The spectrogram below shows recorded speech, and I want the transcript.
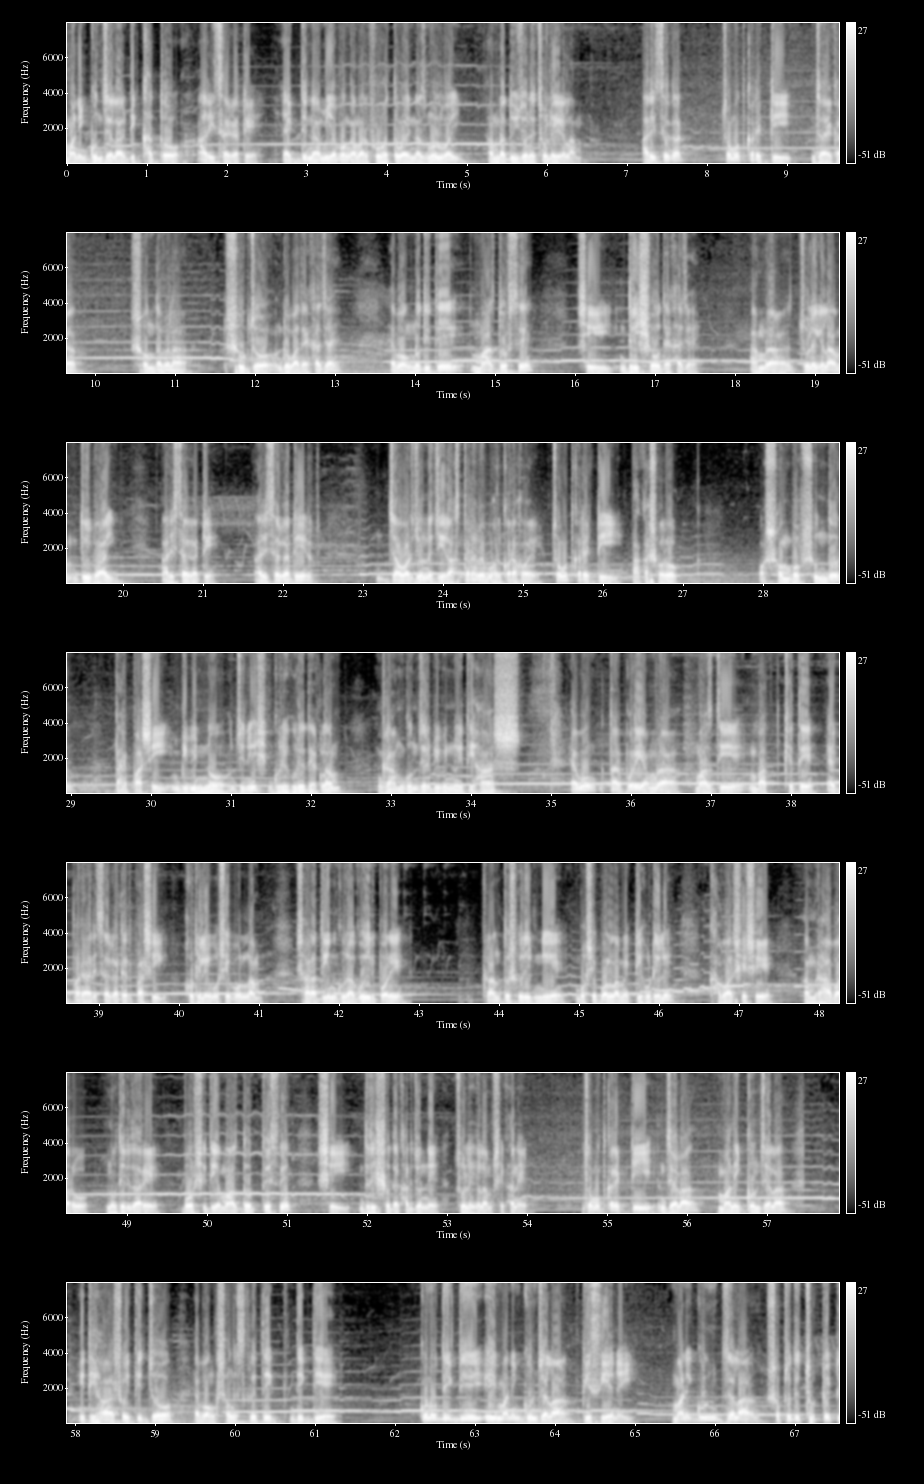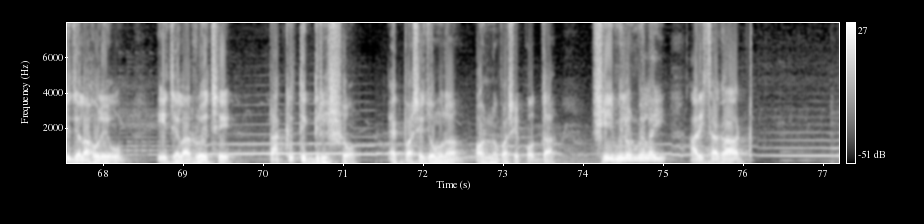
মানিকগঞ্জ জেলার বিখ্যাত আরিসাঘাটে একদিন আমি এবং আমার ফুহতো ভাই নাজমুল ভাই, আমরা দুইজনে চলে গেলাম। আরিসাঘাট চমৎকার একটি জায়গা। সন্ধ্যাবেলা সূর্য ডোবা দেখা যায় এবং নদীতে মাছ ধরছে, সেই দৃশ্যও দেখা যায়। আমরা চলে গেলাম দুই ভাই আরিসাঘাটে আরিসাঘাটের যাওয়ার জন্য যে রাস্তাটা ব্যবহার করা হয়, চমৎকার একটি পাকা সড়ক। অসম্ভব সুন্দর তার পাশেই বিভিন্ন জিনিস ঘুরে ঘুরে দেখলাম, গ্রামগঞ্জের বিভিন্ন ইতিহাস এবং তারপরেই আমরা মাছ দিয়ে ভাত খেতে একবারে আরিসাঘাটের পাশেই হোটেলে বসে পড়লাম। সারা দিন ঘোরাঘুরির পরে ক্লান্ত শরীর নিয়ে বসে পড়লাম একটি হোটেলে। খাবার শেষে আমরা আবারও নদীর ধারে বড়শি দিয়ে মাছ ধরতেছে, সেই দৃশ্য দেখার জন্যে চলে গেলাম সেখানে। চমৎকার একটি জেলা, মানিকগঞ্জ জেলা। ইতিহাস, ঐতিহ্য এবং সাংস্কৃতিক দিক দিয়ে কোনো দিক দিয়েই এই মানিকগঞ্জ জেলা পিছিয়ে নেই। মানিকগঞ্জ জেলা সবচেয়ে ছোট্ট একটি জেলা হলেও এই জেলার রয়েছে প্রাকৃতিক দৃশ্য। এক পাশে যমুনা, অন্য পাশে পদ্মা। সেই মিলন মেলাই আরিসা ঘাট,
